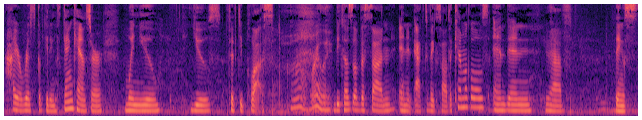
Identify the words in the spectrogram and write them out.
higher risk of getting skin cancer when you use 50 plus Oh, really? because of the sun and it activates all the chemicals and then you have things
